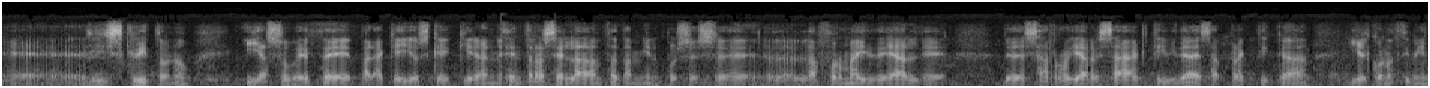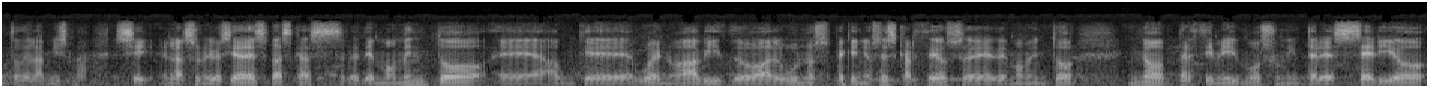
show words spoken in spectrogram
eh, inscrito, ¿no? Y a su vez, eh, para aquellos que quieran centrarse en la danza también, pues es la forma ideal de, de desarrollar esa actividad, esa práctica y el conocimiento de la misma. Sí, en las universidades vascas de momento, eh, aunque bueno, ha habido algunos pequeños escarceos, eh, de momento no percibimos un interés serio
